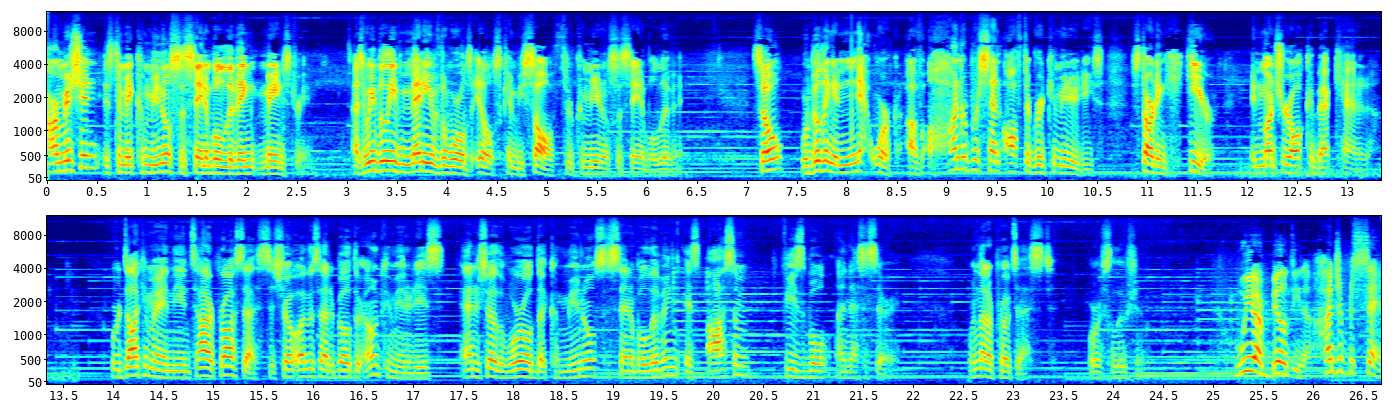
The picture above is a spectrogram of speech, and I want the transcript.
Our mission is to make communal sustainable living mainstream, as we believe many of the world's ills can be solved through communal sustainable living. So, we're building a network of 100% off-the-grid communities, starting here in Montreal, Quebec, Canada. We're documenting the entire process to show others how to build their own communities and to show the world that communal sustainable living is awesome, feasible, and necessary. We're not a protest, we're a solution. We are building a 100%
